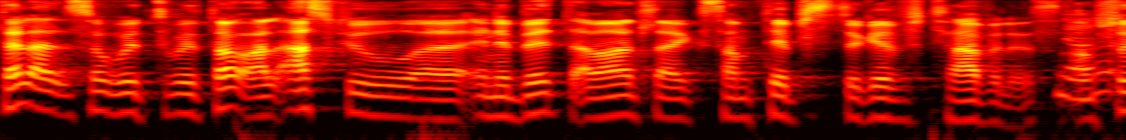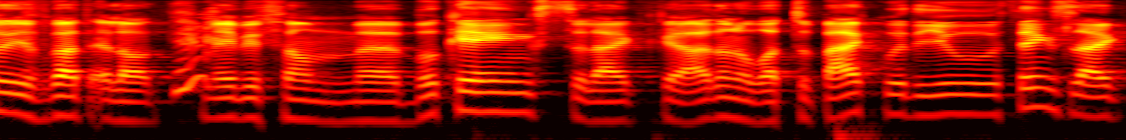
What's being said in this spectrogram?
tell us. So with with talk, I'll ask you uh, in a bit about like some tips to give travelers. I'm sure you've got a lot. Maybe from uh, bookings to like uh, I don't know what to pack with you. Things like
